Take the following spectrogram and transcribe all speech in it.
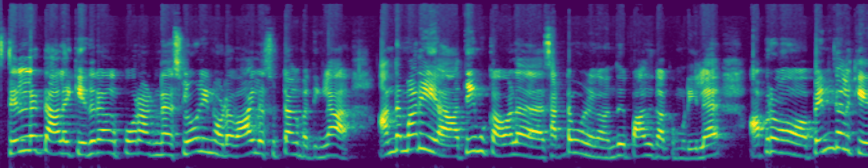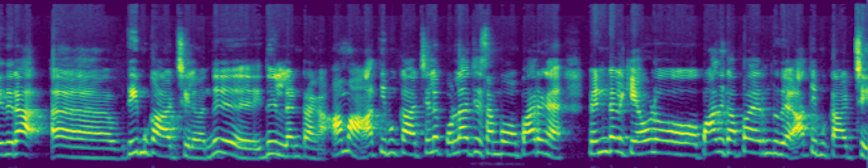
ஸ்டெர்லைட் ஆலைக்கு எதிராக போராடின ஸ்லோலினோட வாயில சுட்டாங்க பார்த்தீங்களா அந்த மாதிரி அதிமுகவால் சட்டம் ஒழுங்கை வந்து பாதுகாக்க முடியல. அப்புறம் பெண்களுக்கு எதிராக திமுக ஆட்சியில் வந்து இது இல்லைன்றாங்க. ஆமாம் அதிமுக ஆட்சியில் பொள்ளாச்சி சம்பவம் பாருங்க. பெண்களுக்கு எவ்வளோ பாதுகாப்பாக இருந்தது அதிமுக ஆட்சி.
